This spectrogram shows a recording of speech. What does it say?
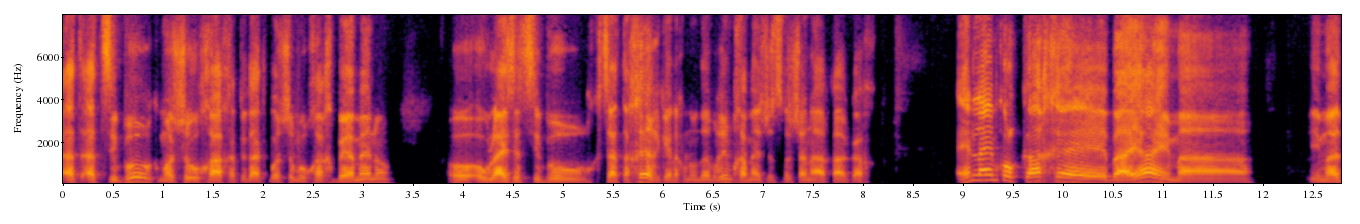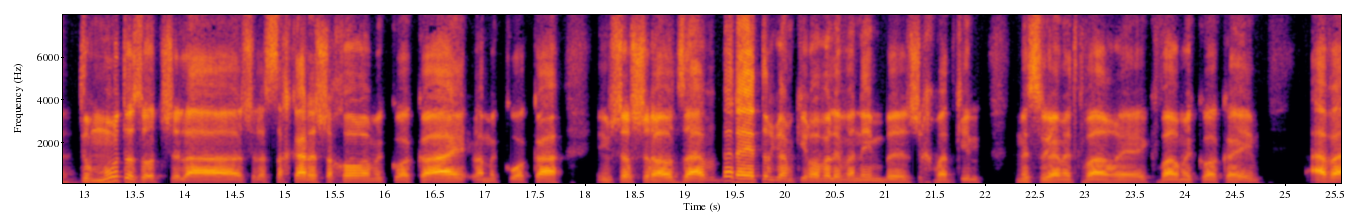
הציבור, כמו שהוכח, את יודעת, כמו שמוכח בימינו, או, או אולי זה ציבור קצת אחר, כי אנחנו מדברים 15 שנה אחר כך, אין להם כל כך uh, בעיה עם, ה, עם הדמות הזאת של, ה, של השחקן השחור המקועקע, המקועקע עם שרשראות זהב, בין היתר גם כי רוב הלבנים בשכבת גיל מסוימת כבר, uh, כבר מקועקעים. אבל,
